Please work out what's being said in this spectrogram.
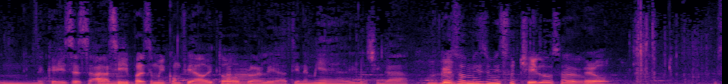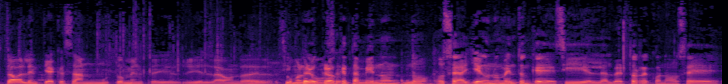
mm, de que dices, ah, Pero sí, parece muy confiado y todo, Ajá. pero en realidad tiene miedo y la chingada. Que eso me hizo, me hizo chilo, o sea... Pero, esta valentía que se dan mutuamente y, y la onda del... sí, ¿cómo- pero cómo creo se- que también no, no, o sea, llega un momento en que sí, el Alberto reconoce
